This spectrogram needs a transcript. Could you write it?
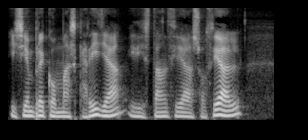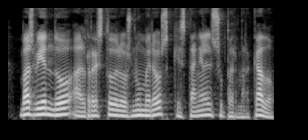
y siempre con mascarilla y distancia social, vas viendo al resto de los números que están en el supermercado.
